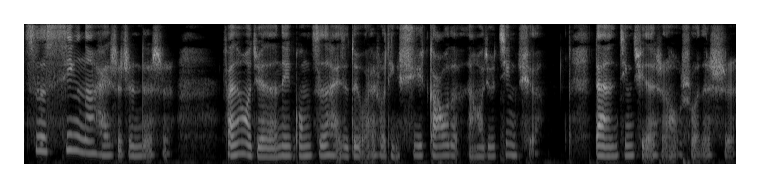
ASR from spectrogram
自信呢，还是真的是？反正我觉得那工资还是对我来说挺虚高的，然后就进去了。但进去的时候说的是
